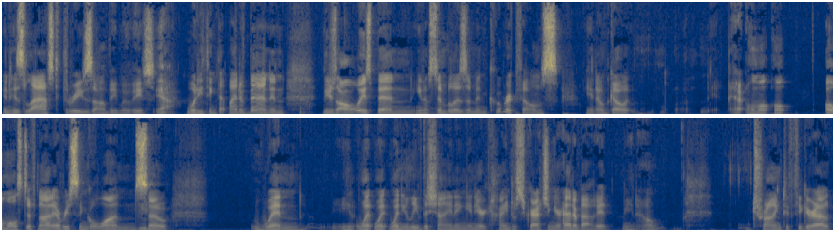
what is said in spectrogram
in his last three zombie movies. Yeah. What do you think that might have been? And there's always been you know symbolism in Kubrick films. You know, go almost, almost if not every single one. So when you when when when you leave The Shining and you're kind of scratching your head about it, you know, trying to figure out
